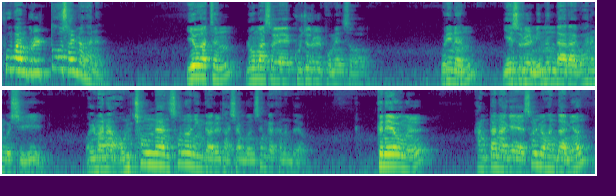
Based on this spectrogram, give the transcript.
후반부를 또 설명하는 이와 같은 로마서의 구조를 보면서 우리는 예수를 믿는다라고 하는 것이 얼마나 엄청난 선언인가를 다시 한번 생각하는데요. 그 내용을 간단하게 설명한다면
